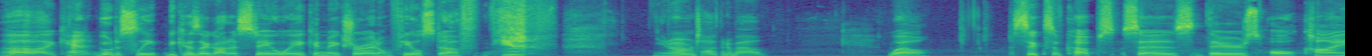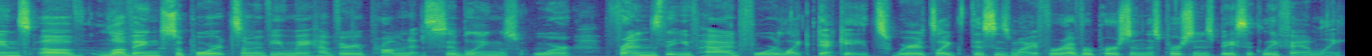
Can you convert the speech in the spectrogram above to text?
uh, I can't go to sleep because I got to stay awake and make sure I don't feel stuff. you know what I'm talking about? Well, Six of Cups says there's all kinds of loving support. Some of you may have very prominent siblings or friends that you've had for like decades, where it's like, this is my forever person. This person is basically family.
